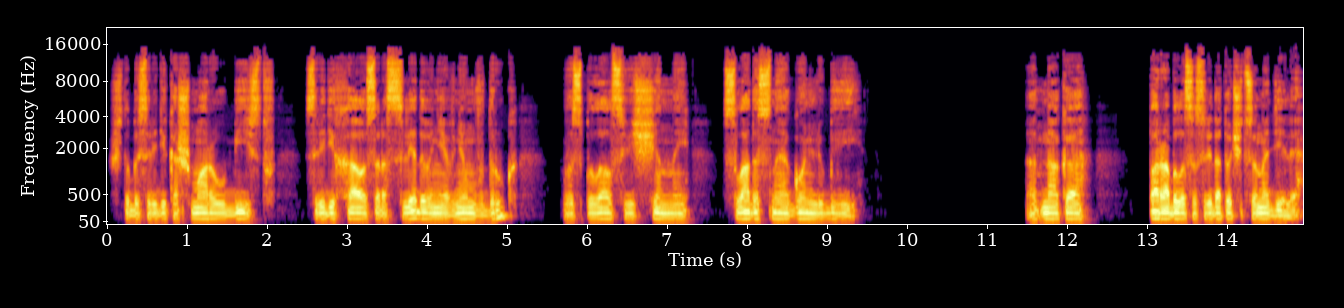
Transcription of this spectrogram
чтобы среди кошмара убийств, Среди хаоса расследования в нем вдруг воспылал священный, сладостный огонь любви. Однако пора было сосредоточиться на деле.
